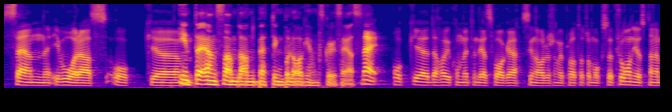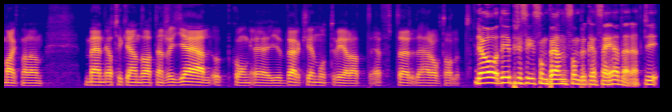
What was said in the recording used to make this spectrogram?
sen i våras och um, inte ensam bland bettingbolagen ska ju sägas. Nej, och uh, det har ju kommit en del svaga signaler som vi pratat om också från just den här marknaden. Men jag tycker ändå att en rejäl uppgång är ju verkligen motiverat efter det här avtalet. Ja, det är precis som Benson brukar säga där, att det är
